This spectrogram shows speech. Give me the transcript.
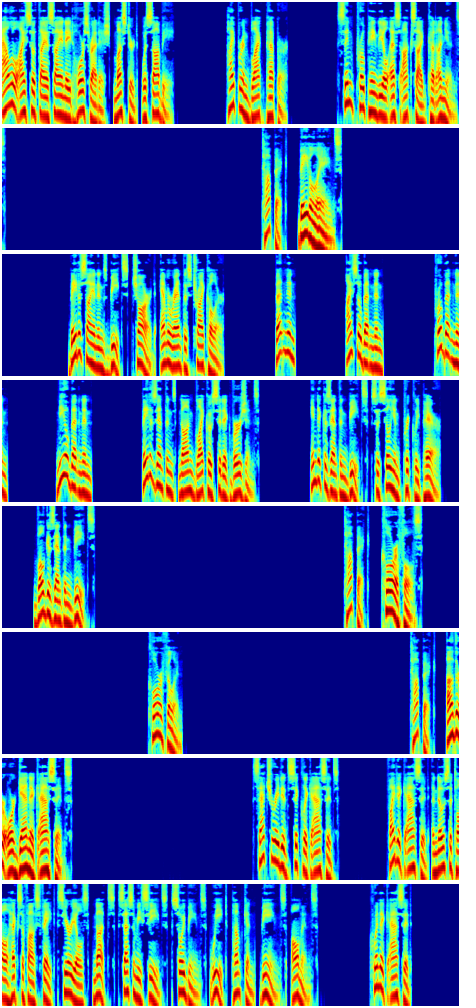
Allyl isothiocyanate horseradish, mustard, wasabi. Piperine black pepper. Syn-propanethiol S oxide cut onions Betalains Betacyanins beets, chard, amaranthus tricolor. Betanin. Isobetanin Probetanin Neobetanin Betaxanthins non-glycosidic versions. Indicaxanthin beets, Sicilian prickly pear. Vulgaxanthin beets Chlorophylls. Chlorophyllin. Other organic acids. Saturated cyclic acids. Phytic acid inositol hexaphosphate cereals, nuts, sesame seeds, soybeans, wheat, pumpkin, beans, almonds. Quinic acid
